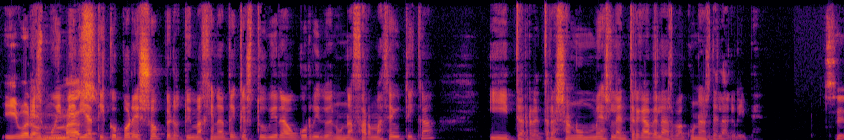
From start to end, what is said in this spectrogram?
Y bueno, es muy mediático por eso, pero tú imagínate que estuviera ocurrido en una farmacéutica y te retrasan un mes la entrega de las vacunas de la gripe. Sí,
